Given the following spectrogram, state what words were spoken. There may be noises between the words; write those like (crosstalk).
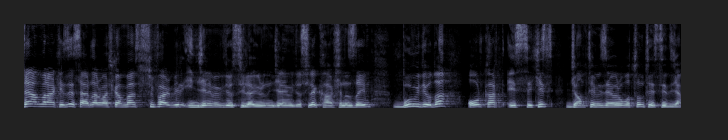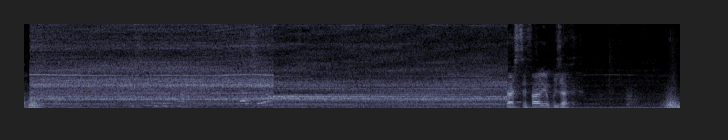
Selamlar herkese. Serdar Başkan ben süper bir inceleme videosuyla, ürün inceleme videosuyla karşınızdayım. Bu videoda Orkart S8 cam temizleme robotunu test edeceğim. Kaç sefer yapacak?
